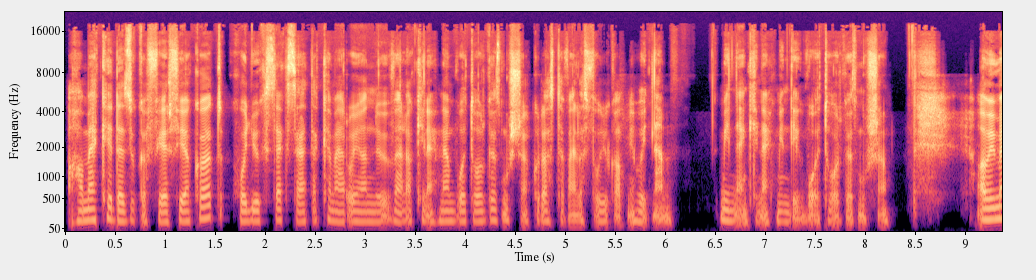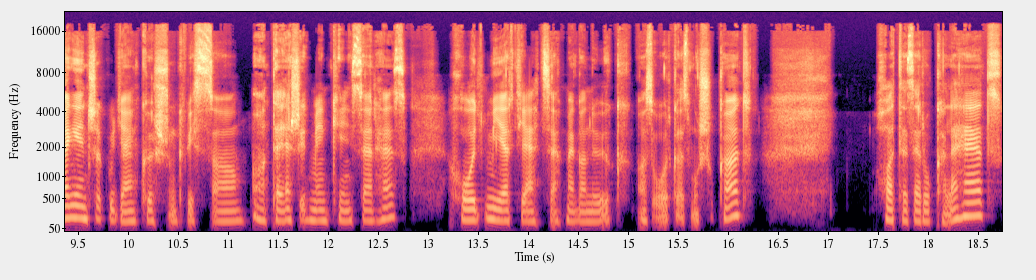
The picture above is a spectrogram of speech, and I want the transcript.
ha megkérdezzük a férfiakat, hogy ők szexeltek-e már olyan nővel, akinek nem volt orgazmusa, akkor azt a választ fogjuk kapni, hogy nem. Mindenkinek mindig volt orgazmusa. Ami megint csak ugyan kössünk vissza a teljesítménykényszerhez, hogy miért játsszák meg a nők az orgazmusukat. 6000 oka lehet,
